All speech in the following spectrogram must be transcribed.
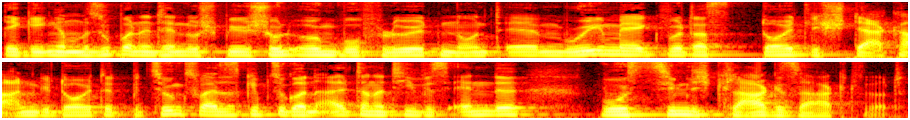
der ging im Super Nintendo-Spiel schon irgendwo flöten. Und im Remake wird das deutlich stärker angedeutet, beziehungsweise es gibt sogar ein alternatives Ende, wo es ziemlich klar gesagt wird.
